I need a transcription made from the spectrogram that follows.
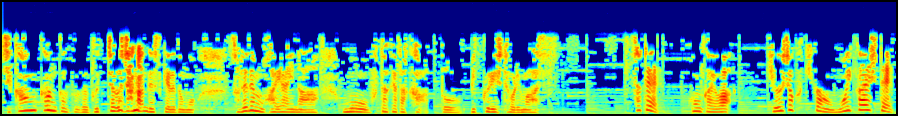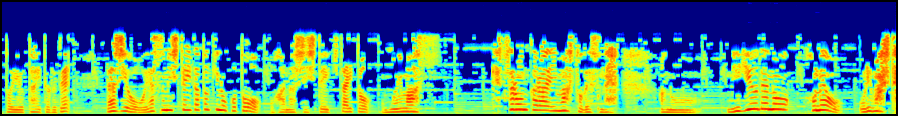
時間感覚がぐっちゃぐちゃなんですけれども、それでも早いな、もう2桁か、とびっくりしております。さて、今回は、給食期間を思い返してというタイトルで、ラジオをお休みしていた時のことをお話ししていきたいと思います。結論から言いますとですね、あの、右腕の骨を折りまして、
